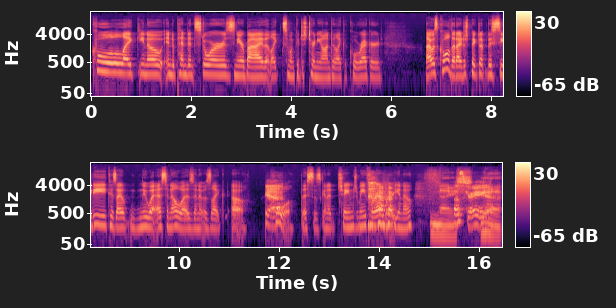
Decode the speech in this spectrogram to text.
cool like, you know, independent stores nearby that like someone could just turn you on to like a cool record. That was cool that I just picked up this CD cuz I knew what SNL was and it was like, oh, Yeah. cool. This is going to change me forever, you know? nice. That's great. Yeah.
